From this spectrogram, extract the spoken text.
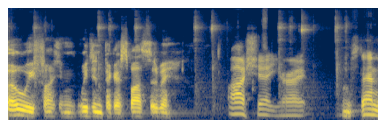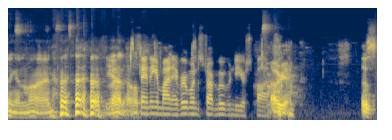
Oh, we fucking we didn't pick our spots, did we? Oh shit, you're right. I'm standing in mine. Yeah, that helps. standing in mind, everyone start moving to your spots. Okay. This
